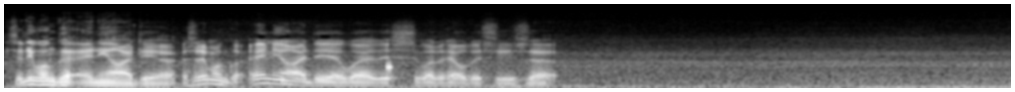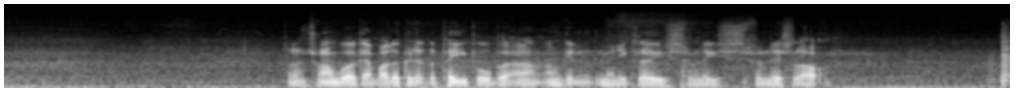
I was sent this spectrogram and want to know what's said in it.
Has anyone got any idea? Has anyone got any idea where this, where the hell this is? Uh... I'm trying to work out by looking at the people, but uh, I'm getting many clues from these from this lot. It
